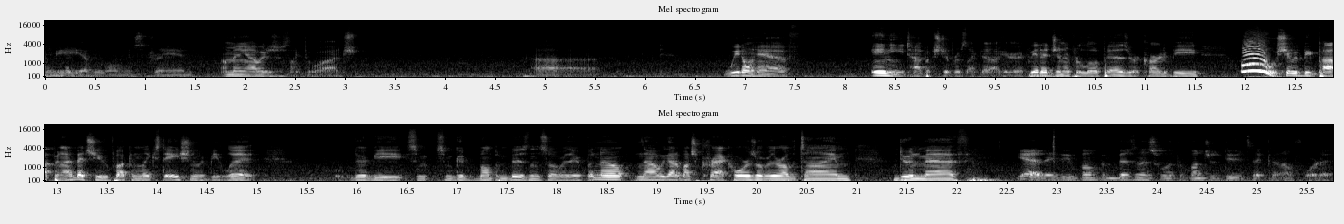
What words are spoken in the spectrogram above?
would man. be every woman's dream. I mean, I would just like to watch. Uh, We don't have any type of strippers like that out here. If we had a Jennifer Lopez or a Cardi B, woo, shit would be popping. I bet you fucking Lake Station would be lit. There'd be some some good bumping business over there. But no, no, we got a bunch of crack whores over there all the time, doing meth. Yeah, they do bumping business with a bunch of dudes that couldn't afford it.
